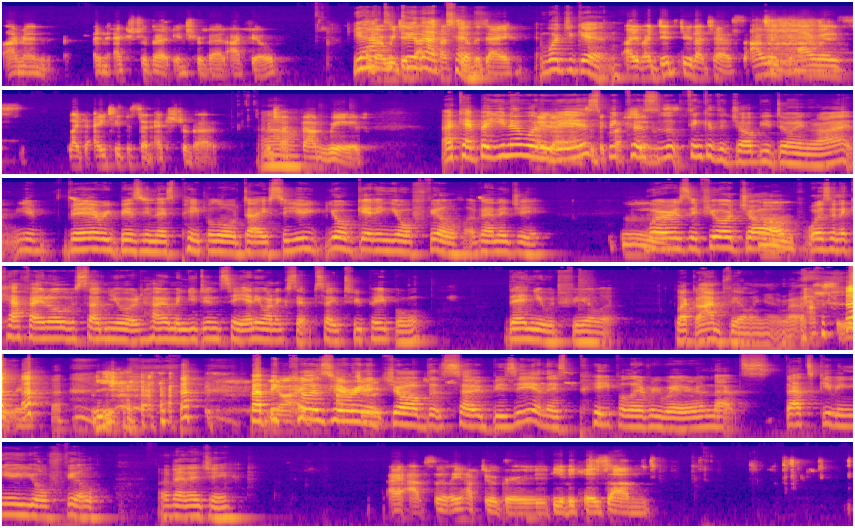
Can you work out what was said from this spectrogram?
I'm an an extrovert introvert. I feel. You have Although to we do did that, that test test. the other day, What'd you get? I, I did do that test. I was I was like eighty percent extrovert, which Ah. I found weird. Okay, but you know what Maybe it is? Because questions. look, think of the job you're doing, right? You're very busy and there's people all day. So you you're getting your fill of energy. Mm. Whereas if your job was in a cafe and all of a sudden you were at home and you didn't see anyone except say two people, then you would feel it. Like I'm feeling it, right? Absolutely. yeah. But You know, I because you're in a job that's so busy and there's people everywhere and that's that's giving you your fill of energy. I absolutely have to agree with you because um,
